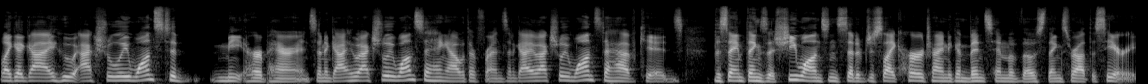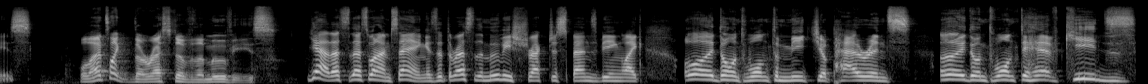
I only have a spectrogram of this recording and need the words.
Like a guy who actually wants to meet her parents and a guy who actually wants to hang out with her friends and a guy who actually wants to have kids, the same things that she wants instead of just like her trying to convince him of those things throughout the series. Well, that's like the rest of the movies. Yeah, that's that's what I'm saying. Is that the rest of the movie Shrek just spends being like, "Oh, I don't want to meet your parents. Oh, I don't want to have kids."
